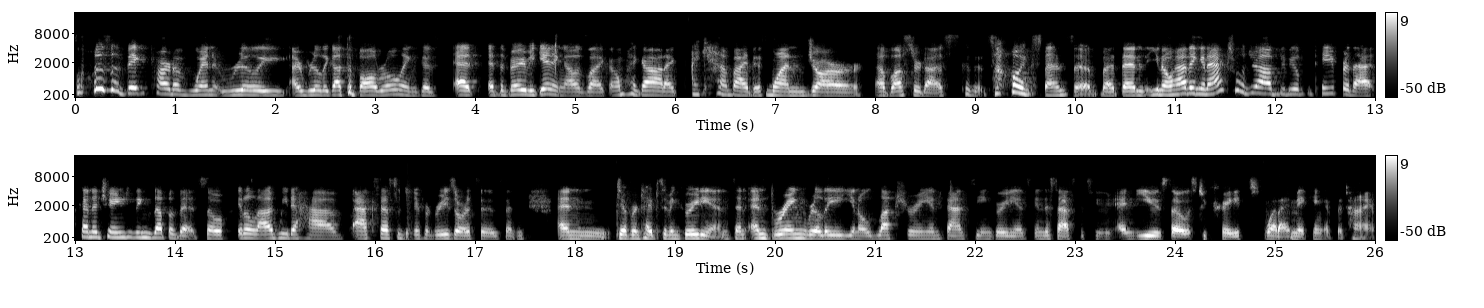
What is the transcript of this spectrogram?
was a big part of when it really I really got the ball rolling because at, at the very beginning I was like, oh my God, I, I can't buy this one jar of luster dust because it's so expensive. But then, you know, having an actual job to be able to pay for that kind of changed things up a bit. So it allowed me to have access to different resources and and different types of ingredients and, and bring really, you know, luxury and fancy ingredients into Saskatoon and use those to create what I'm making at the time.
